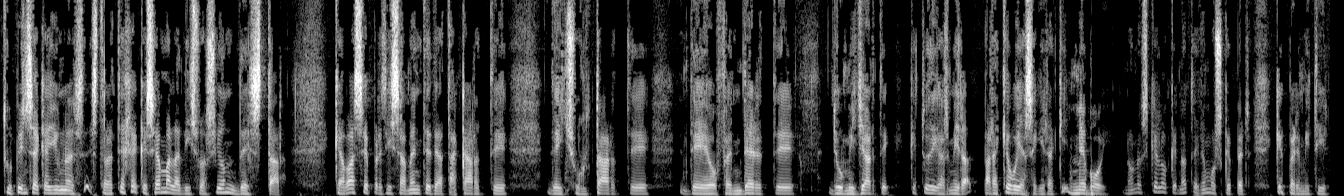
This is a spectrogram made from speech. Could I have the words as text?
Tú piensas que hay una estrategia que se llama la disuasión de estar, que a base precisamente de atacarte, de insultarte, de ofenderte, de humillarte, que tú digas, mira, ¿para qué voy a seguir aquí? Me voy. No, no es que lo que no tenemos que, que permitir.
